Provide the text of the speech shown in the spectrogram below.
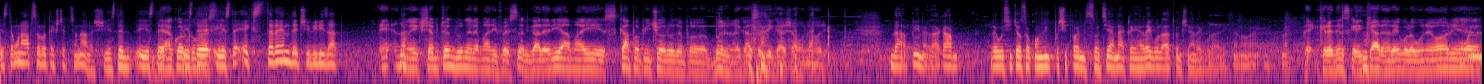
este una absolut excepțională și este, este, este, este extrem de civilizată. E, nu, da. exceptând unele manifestări, galeria mai scapă piciorul de pe bârnă, ca să zic așa uneori. Da, bine, dacă am reușit eu să o conving și pe soția mea că e în regulă, atunci e în regulă. Adică nu, da. Pe, credeți că e chiar în regulă uneori?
